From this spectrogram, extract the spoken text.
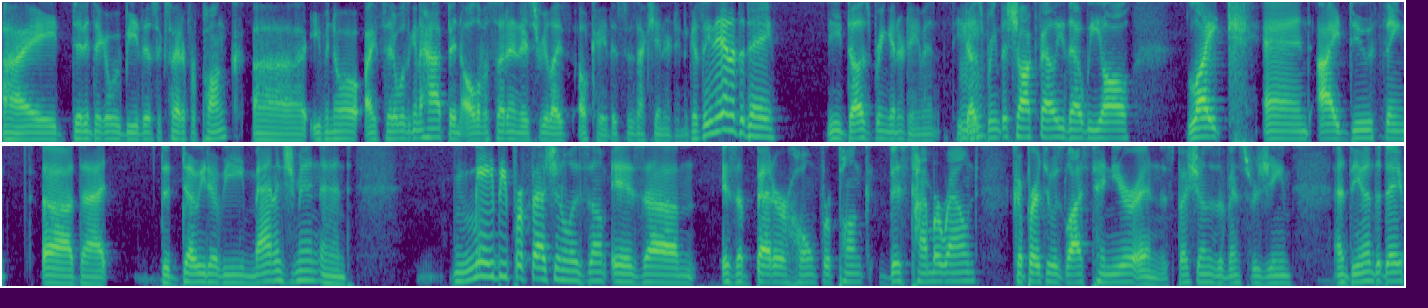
I didn't think I would be this excited for Punk. Uh, even though I said it was going to happen, all of a sudden I just realized, okay, this is actually entertaining. Because at the end of the day, he does bring entertainment. He does bring the shock value that we all like. And I do think uh, that the WWE management and maybe professionalism is um, is a better home for Punk this time around compared to his last 10 year and especially under the Vince regime. At the end of the day,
